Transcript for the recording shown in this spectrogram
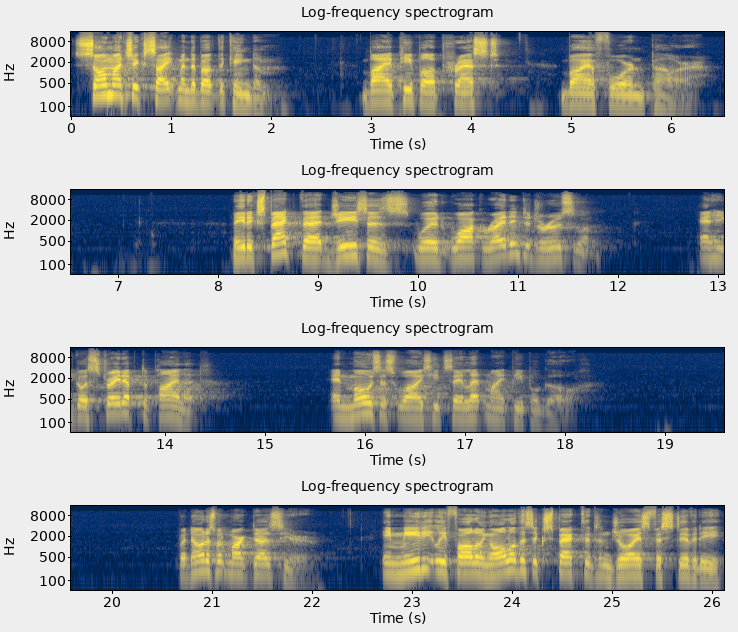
So much excitement about the kingdom by people oppressed by a foreign power. Now you'd expect that Jesus would walk right into Jerusalem and he'd go straight up to Pilate. And Moses wise, he'd say, Let my people go. But notice what Mark does here. Immediately following all of this expectant and joyous festivity,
